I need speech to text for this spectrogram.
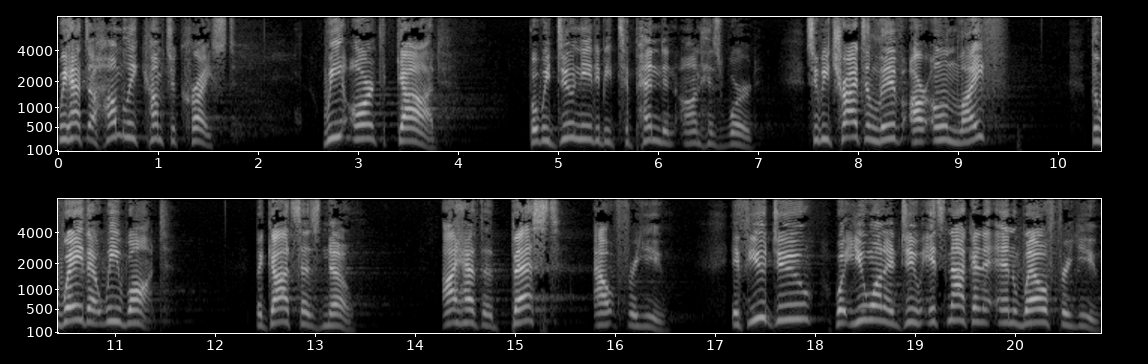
We have to humbly come to Christ. We aren't God, but we do need to be dependent on His word. See, we try to live our own life the way that we want, but God says, no. I have the best out for you. If you do what you want to do, it's not going to end well for you.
